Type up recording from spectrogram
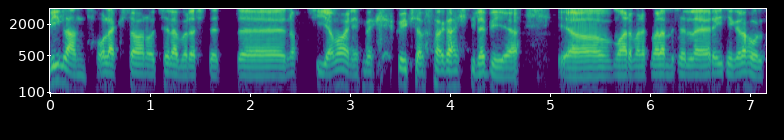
villand oleks saanud, sellepärast et äh, noh, siiamaani me kõik saame väga hästi läbi ja, ja ma arvan, et me oleme selle reisiga rahul.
